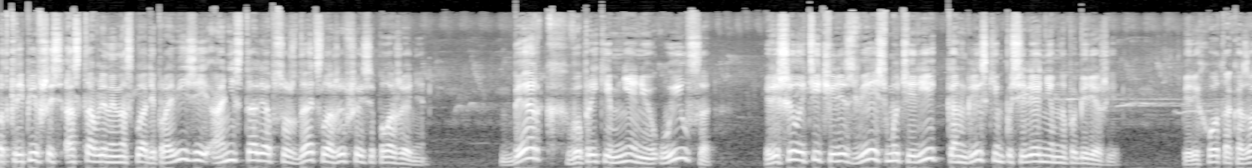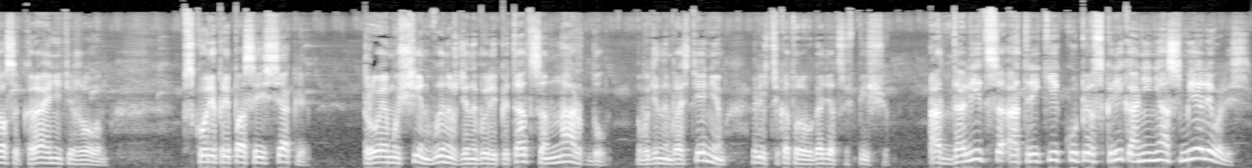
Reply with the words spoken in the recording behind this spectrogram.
Подкрепившись оставленной на складе провизией, они стали обсуждать сложившееся положение. Берг, вопреки мнению Уилса, решил идти через весь материк к английским поселениям на побережье. Переход оказался крайне тяжелым. Вскоре припасы иссякли. Трое мужчин вынуждены были питаться нарду, водяным растением, листья которого годятся в пищу. Отдалиться от реки Куперскрик они не осмеливались,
